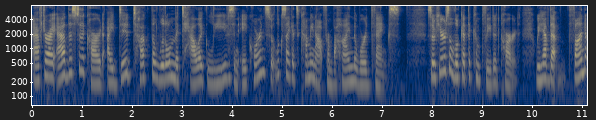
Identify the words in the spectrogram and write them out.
After I add this to the card, I did tuck the little metallic leaves and acorns so it looks like it's coming out from behind the word thanks. So here's a look at the completed card. We have that fun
